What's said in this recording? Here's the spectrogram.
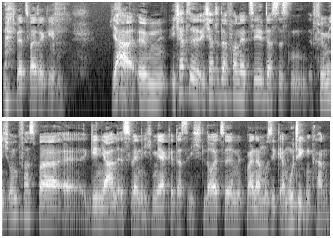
Ich werde es weitergeben. Ja, ähm, ich, hatte, ich hatte davon erzählt, dass es für mich unfassbar äh, genial ist, wenn ich merke, dass ich Leute mit meiner Musik ermutigen kann.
